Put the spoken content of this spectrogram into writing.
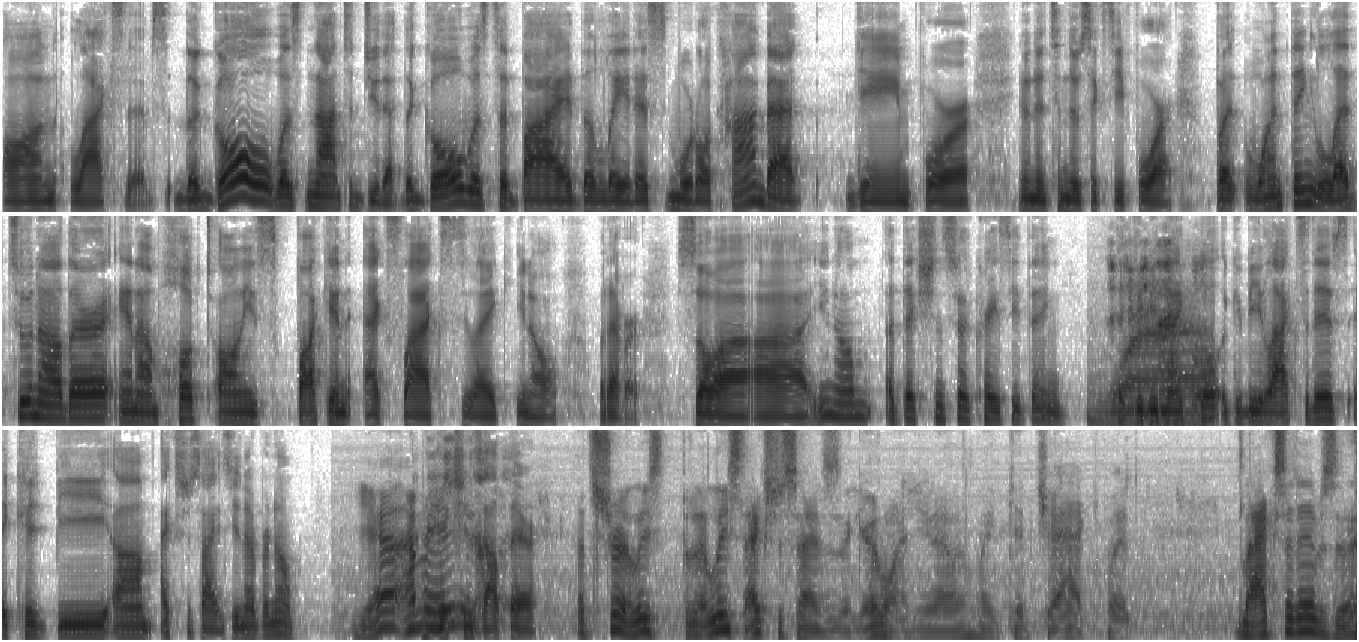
on laxatives. The goal was not to do that. The goal was to buy the latest Mortal Kombat game for you know, Nintendo 64. But one thing led to another, and I'm hooked on these fucking Ex-Lax, like, you know, whatever. So, uh, uh, you know, addiction's a crazy thing. It could be NyQuil, it could be laxatives, it could be um, exercise. You never know. yeah, I mean, Addiction's out there. that's true. At least, but at least exercise is a good one. You know, like get jacked. But laxatives, what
